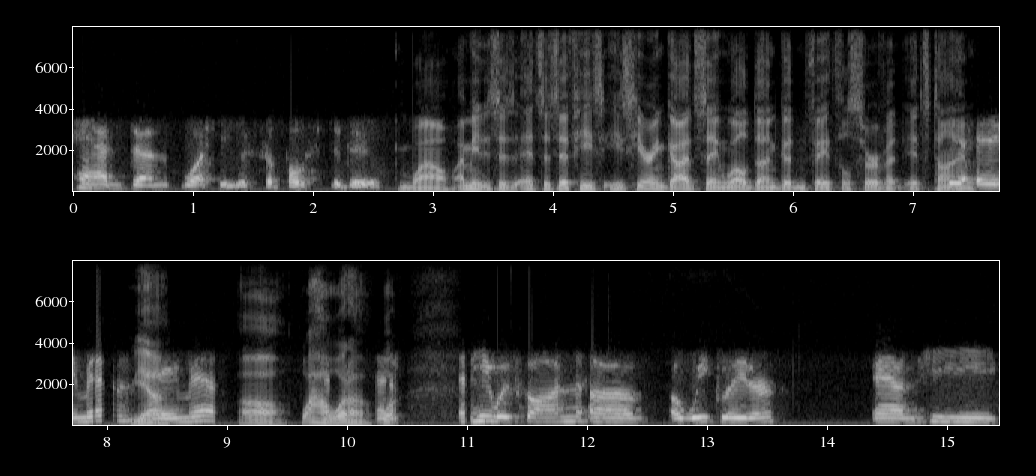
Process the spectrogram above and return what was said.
had done what he was supposed to do. Wow! I mean, it's as, it's as if he's he's hearing God saying, "Well done, good and faithful servant. It's time." Yeah, amen. Yeah. Amen. Oh wow! What a and, and he was gone uh, a week later, and he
